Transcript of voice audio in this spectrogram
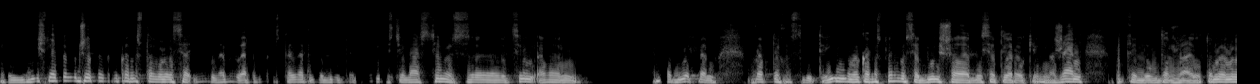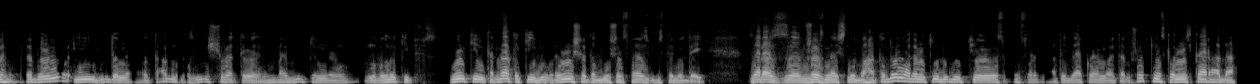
медичного бюджету, яке використовувалося, і не стояти повністю на стіну з е, цим ем, об'єктом профтехосвіти. Він використовувався більше 10 років. На жаль, поки був в державі. Тому ми його продаємо і будемо там розміщувати в майбутньому великий, великий інтернат, який був раніше, та більше 180 людей. Зараз е, вже знайшли багато донорів, які будуть е, спонсорувати. Дякуємо. Там Шоткінська міська рада,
